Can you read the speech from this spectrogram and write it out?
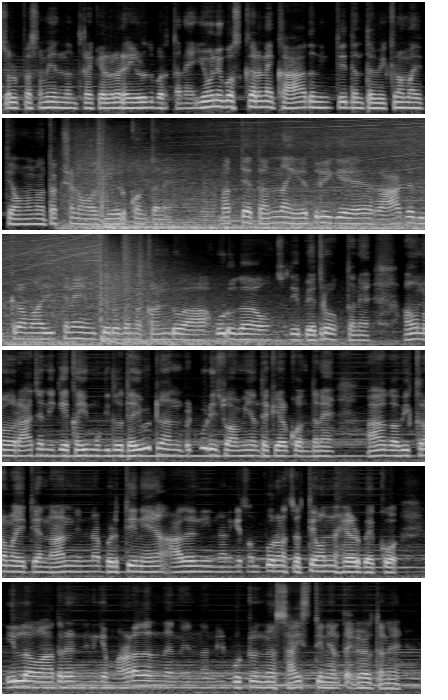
ಸ್ವಲ್ಪ ಸಮಯದ ನಂತರ ಕೆಳಗಡೆ ಇಳಿದು ಬರ್ತಾನೆ. ಇವನಿಗೋಸ್ಕರನೇ ಕಾದು ನಿಂತಿದ್ದಂಥ ವಿಕ್ರಮಾದಿತ್ಯ ಅವನನ್ನು ತಕ್ಷಣವಾಗಿ ಹಿಡ್ಕೊಂತಾನೆ. ಮತ್ತೆ ತನ್ನ ಎದುರಿಗೆ ರಾಜ ವಿಕ್ರಮಾದಿತ್ಯನೇ ನಿಂತಿರೋದನ್ನು ಕಂಡು ಆ ಹುಡುಗ ಒಂದ್ಸತಿ ಬೆದರು ಹೋಗ್ತಾನೆ. ಅವನು ರಾಜನಿಗೆ ಕೈ ಮುಗಿದು, ದಯವಿಟ್ಟು ನಾನು ಬಿಟ್ಬಿಡಿ ಸ್ವಾಮಿ ಅಂತ ಕೇಳ್ಕೊತಾನೆ ಆಗ ವಿಕ್ರಮಾದಿತ್ಯ, ನಾನು ನಿನ್ನ ಬಿಡ್ತೀನಿ. ಆದರೆ ನೀನು ನನಗೆ ಸಂಪೂರ್ಣ ಸತ್ಯವನ್ನು ಹೇಳಬೇಕು ಇಲ್ಲವಾದರೆ ನಿನಗೆ ಮಾಡೋದನ್ನ ನಾನು ಬಿಟ್ಟು ನಿನ್ನ ಸಾಯಿಸ್ತೀನಿ ಅಂತ ಹೇಳ್ತಾನೆ.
